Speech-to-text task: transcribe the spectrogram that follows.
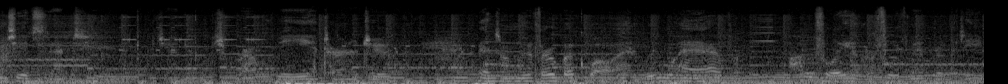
Once he gets down to Gender, which will probably be a turn or two, I'm going to throw a Pokeball, and we will have, hopefully, our fourth member of the team.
